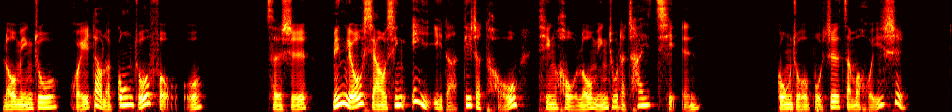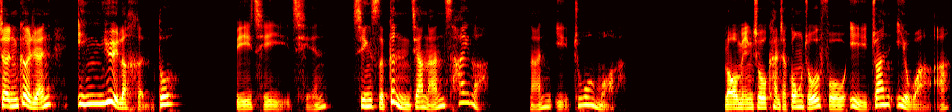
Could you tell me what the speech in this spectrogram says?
楼明珠回到了公主府，此时。明流小心翼翼的低着头听候楼明珠的差遣。公主不知怎么回事，整个人阴郁了很多，比起以前，心思更加难猜了，难以捉摸了。楼明珠看着公主府一砖一瓦，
